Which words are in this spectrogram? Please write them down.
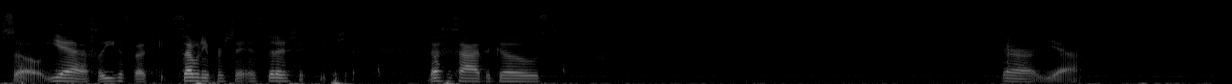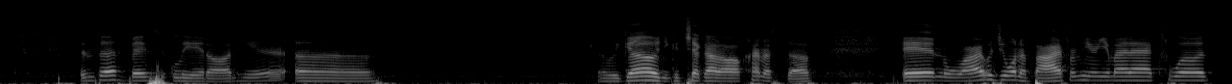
So, yeah, so you can start to get 70% instead of 60%. That's as high as it goes. Uh, yeah. And so that's basically it on here. Uh... There we go. And you can check out all kind of stuff. And why would you want to buy from here, you might ask? Well, it's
